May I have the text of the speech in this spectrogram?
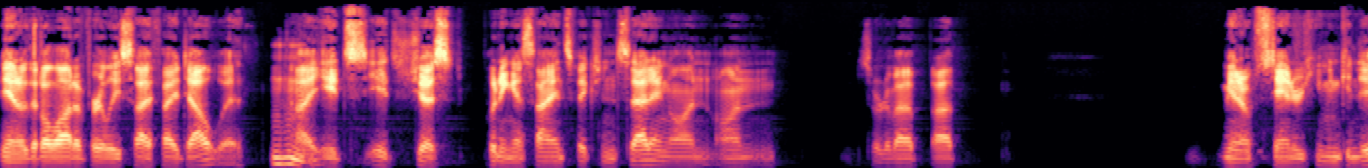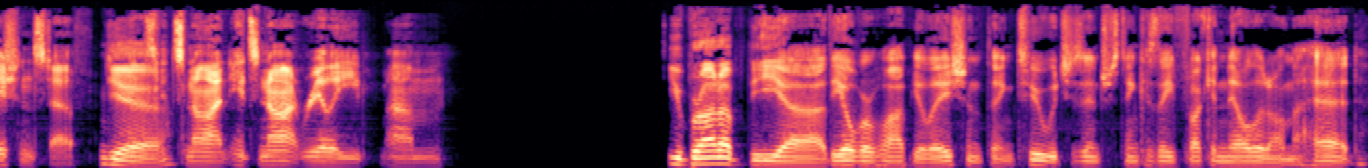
you know that a lot of early sci-fi dealt with. Mhm. Uh, it's it's just putting a science fiction setting on on sort of a, a you know standard human condition stuff. yeah. It's, it's not it's not really um, You brought up the uh, the overpopulation thing too, which is interesting because they fucking nailed it on the head.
